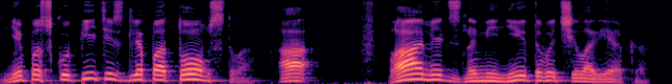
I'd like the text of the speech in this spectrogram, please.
Не поскупитесь для потомства, а в память знаменитого человека.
